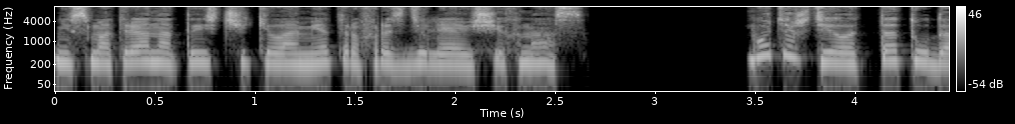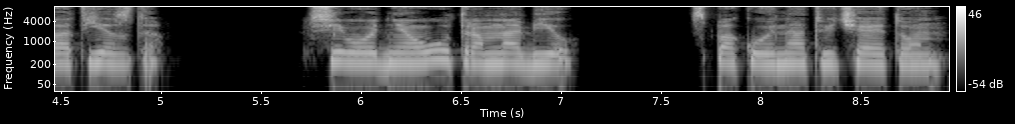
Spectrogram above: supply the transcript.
несмотря на тысячи километров, разделяющих нас. «Будешь делать тату до отъезда?» «Сегодня утром набил», — спокойно отвечает он.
